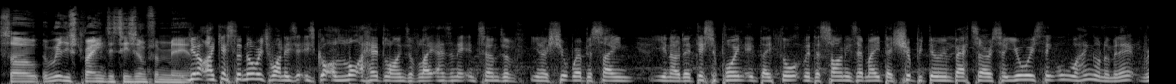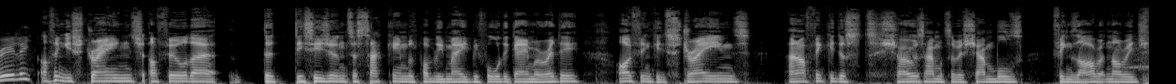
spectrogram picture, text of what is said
So a really strange decision from me. You know, I guess the Norwich one is has got a lot of headlines of late, hasn't it? In terms of you know, Stuart Webber saying you know they're disappointed. They thought with the signings they made they should be doing better. So you always think, oh, hang on a minute, really? I think it's strange. I feel that the decision to sack him was probably made before the game already. I think it's strange, and I think it just shows how much of a shambles things are at Norwich.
